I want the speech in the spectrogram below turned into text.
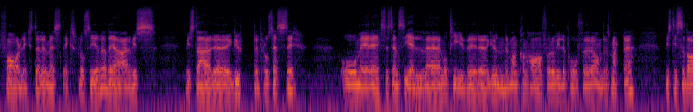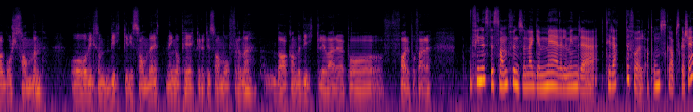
farligste eller mest eksplosive, det er hvis hvis det er uh, gruppeprosesser og mer eksistensielle motiver, uh, grunner man kan ha for å ville påføre andre smerte, hvis disse da går sammen og liksom virker i samme retning og peker ut de samme ofrene, da kan det virkelig være på fare på ferde. Finnes det samfunn som legger mer eller mindre til rette for at ondskap skal skje?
